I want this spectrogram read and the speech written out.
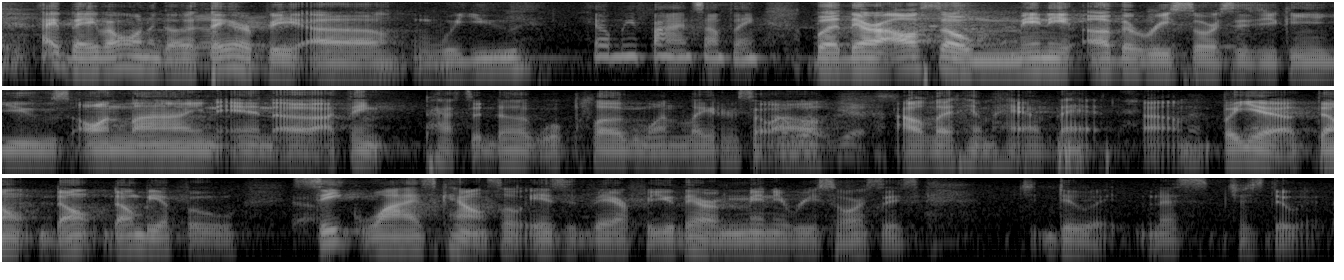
"Hey, babe, I want to go to therapy. Uh, will you?" Help me find something. But there are also many other resources you can use online, and uh, I think Pastor Doug will plug one later, so I'll yes. I'll let him have that. Um, but yeah, don't don't don't be a fool. Seek wise counsel is there for you. There are many resources. Do it. Let's just do it.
